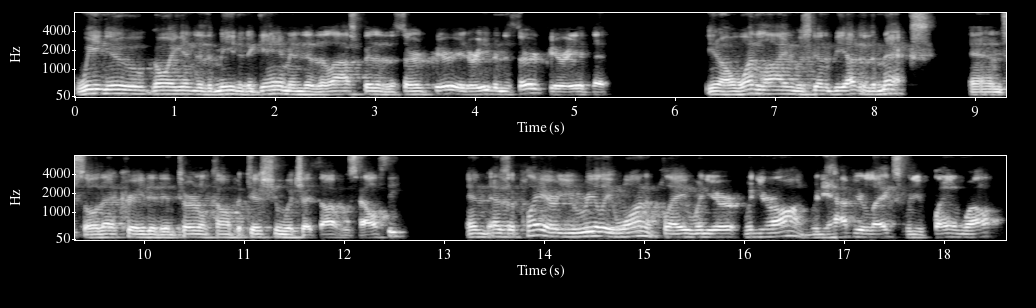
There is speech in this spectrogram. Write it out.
we knew going into the meat of the game, into the last bit of the third period, or even the third period, that you know one line was going to be out of the mix, and so that created internal competition, which I thought was healthy. And as a player, you really want to play when you're when you're on, when you have your legs, when you're playing well.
